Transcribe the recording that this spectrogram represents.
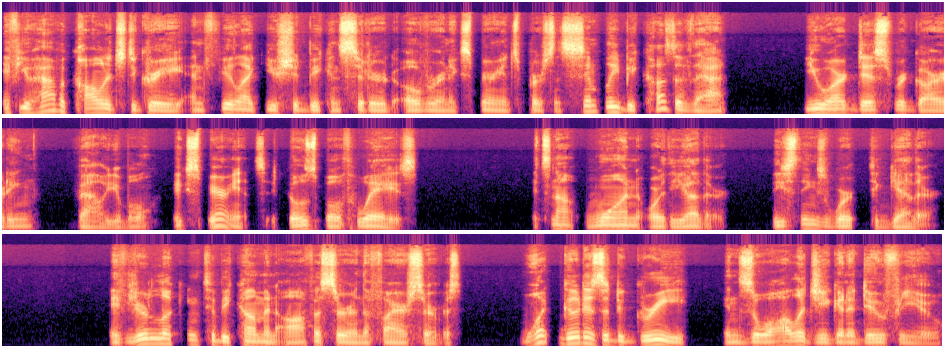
if you have a college degree and feel like you should be considered over an experienced person simply because of that, you are disregarding valuable experience. It goes both ways. It's not one or the other. These things work together. If you're looking to become an officer in the fire service, what good is a degree in zoology going to do for you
